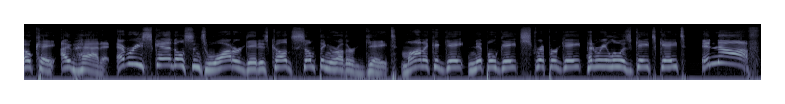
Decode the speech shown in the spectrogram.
Okay, I've had it. Every scandal since Watergate is called something or other gate. Monica Gate, Nipplegate, Stripper Gate, Henry Louis Gates Gate. Enough!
